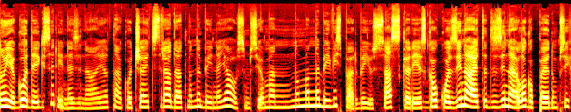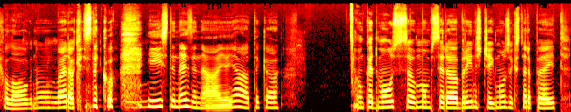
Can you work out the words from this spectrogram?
nu, ja godīgi es arī nezināju, atnākot šeit strādāt, man nebija ne jausmas, jo man, nu, man nebija vispār bijusi saskaries. Kaut ko zināju, tad es zināju logopēdu un psihologu. Nu, vairāk es neko īsti nezināju. Jā, tā kā, un kad mūs, mums ir brīnišķīgi mūzikas terapeiti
